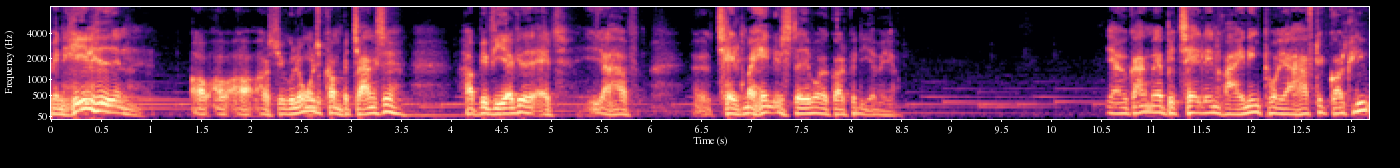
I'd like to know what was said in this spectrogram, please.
Men helheden og, og, og, og psykologens kompetence har bevirket, at jeg har øh, talt mig hen et sted, hvor jeg godt kan lide at være. Jeg er jo i gang med at betale en regning på, at jeg har haft et godt liv.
